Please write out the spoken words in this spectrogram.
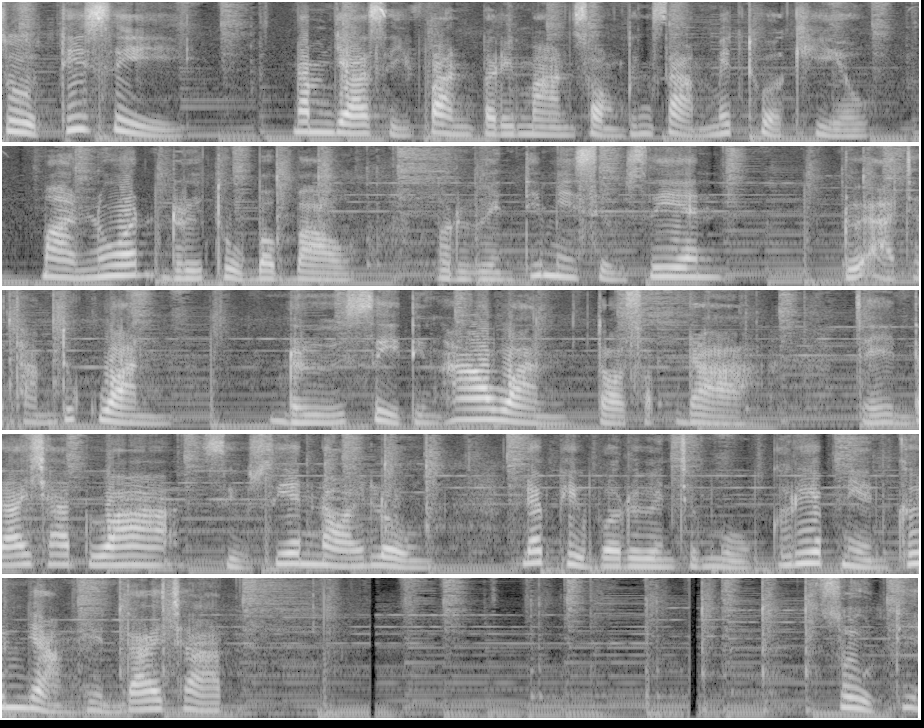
สูตรที่ 4นำยาสีฟันปริมาณ 2-3 เม็ดถั่วเขียว มานวดหรือถูเบาๆ บริเวณที่มีสิวเซียน โดยอาจจะทำทุกวัน หรือ 4-5 วันต่อสัปดาห์ จะเห็นได้ชัดว่าสิวเซียนน้อยลง และผิวบริเวณจมูกเรียบเนียนขึ้นอย่างเห็นได้ชัด สูตรที่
